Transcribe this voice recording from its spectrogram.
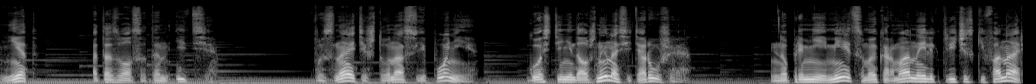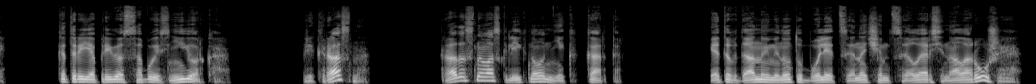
«Нет», — отозвался Тен Итси. «Вы знаете, что у нас в Японии гости не должны носить оружие. Но при мне имеется мой карманный электрический фонарь, который я привез с собой из Нью-Йорка». «Прекрасно!» — радостно воскликнул Ник Картер. «Это в данную минуту более ценно, чем целый арсенал оружия.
